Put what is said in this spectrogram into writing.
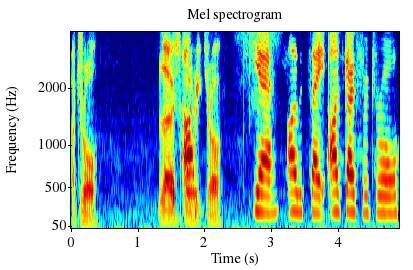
a draw, low scoring I, draw. Yeah, I would say I'd go for a draw,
